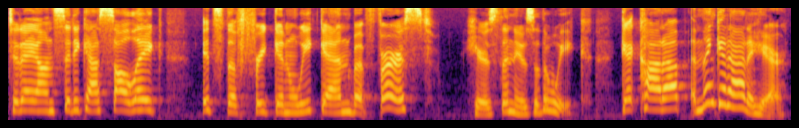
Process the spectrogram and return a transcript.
Today on CityCast Salt Lake, it's the freaking weekend, but first, here's the news of the week. Get caught up and then get out of here.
